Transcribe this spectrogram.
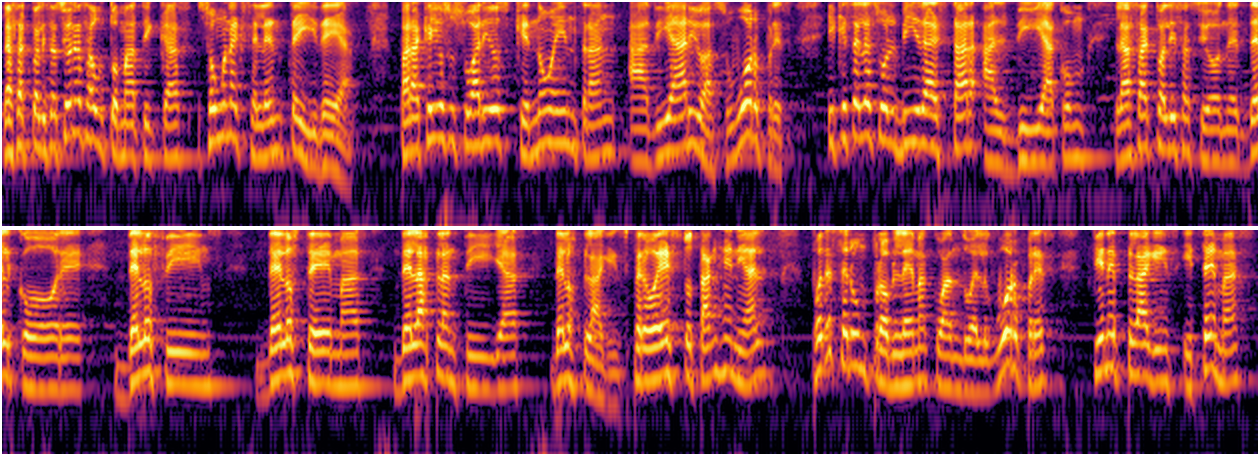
Las actualizaciones automáticas son una excelente idea para aquellos usuarios que no entran a diario a su WordPress y que se les olvida estar al día con las actualizaciones del core, de los themes, de los temas, de las plantillas, de los plugins. Pero esto tan genial puede ser un problema cuando el WordPress tiene plugins y temas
